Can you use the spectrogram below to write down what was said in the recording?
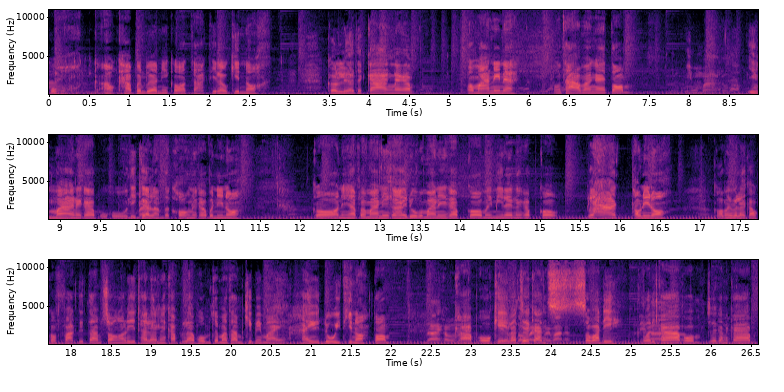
โอ้โหเอาครับเพื่อนๆนี่ก็จากที่เรากินเนาะก็เหลือแต่ก้างนะครับ ประมาณนี้นะต้องถามว่าไงต้อมอิ่มมากครับอิ่มมากนะครับโอ้โหที่เกิดลำตะคองนะครับ วันนี้เนาะก็นี่ครับประมาณนี้ก็ให้ดูประมาณนี้ครับ ก็ไม่มีอะไรนะครับ ก็ลาเท่านี้เนาะก็ไม่เป็นไรครับก็ฝากติดตามช่องอารีไทยแลนด์นะครับ แล้วผมจะมาทำคลิปใหม่ๆให้ดูอีกทีเนาะต้อมได้ครับผมครับ โอเค แล้วเจอกันต่อไปค่อยว่ากันสวัสดีสสวัวัสสดีดีคครัรับบผมเจอกันครับ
